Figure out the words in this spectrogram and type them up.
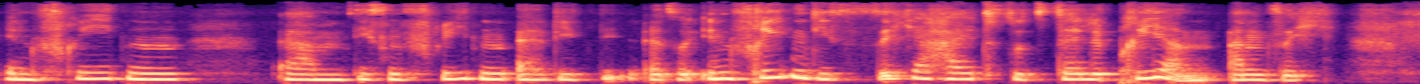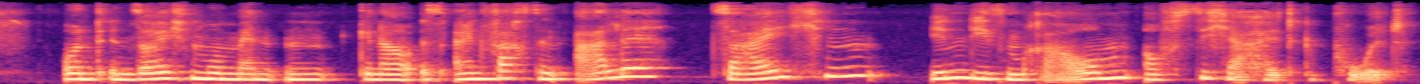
in Frieden, ähm, diesen Frieden, äh, die, die, also in Frieden diese Sicherheit zu zelebrieren an sich. Und in solchen Momenten, genau, ist einfach, sind alle Zeichen in diesem Raum auf Sicherheit gepolt.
